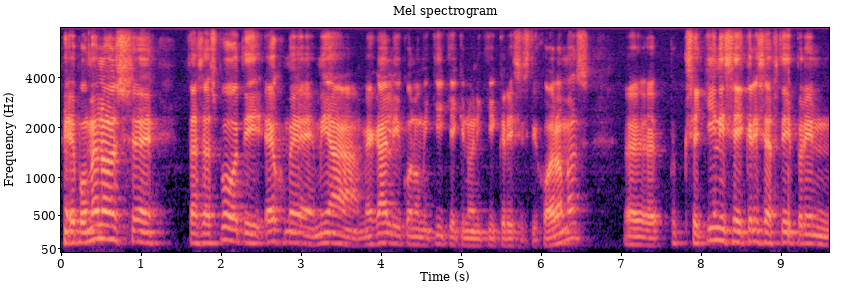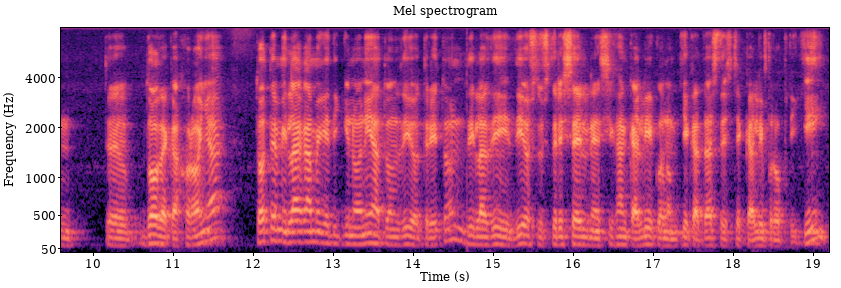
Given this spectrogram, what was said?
Επομένως, ε, θα σας πω ότι έχουμε μια μεγάλη οικονομική και κοινωνική κρίση στη χώρα μας. Ε, ξεκίνησε η κρίση αυτή πριν 12 ε, χρόνια Τότε μιλάγαμε για την κοινωνία των δύο τρίτων, δηλαδή δύο στους τρεις Έλληνες είχαν καλή οικονομική κατάσταση και καλή προοπτική.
